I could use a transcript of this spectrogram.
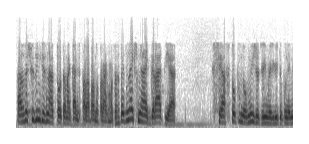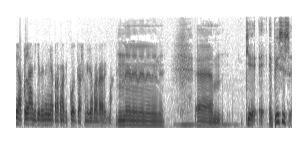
Αλλά δεν σου δίνει τη δυνατότητα να κάνεις παραπάνω πράγματα. Θα πρέπει να έχεις μια εγκράτεια σε αυτό που νομίζω ότι δημιουργείται, που είναι μια πλάνη και δεν είναι μια πραγματικότητα, ας πούμε, για παράδειγμα. Ναι, ναι, ναι, ναι. ναι. ναι. Ε, και ε, επίσης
